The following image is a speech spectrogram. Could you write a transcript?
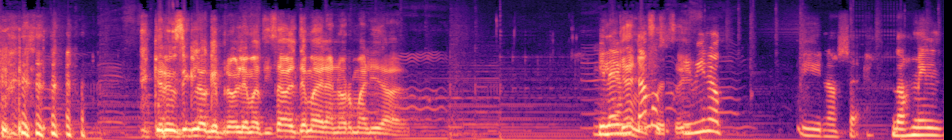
que era un ciclo que problematizaba el tema de la normalidad. Y la ¿Qué año invitamos fue y vino, y no sé, 2000,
